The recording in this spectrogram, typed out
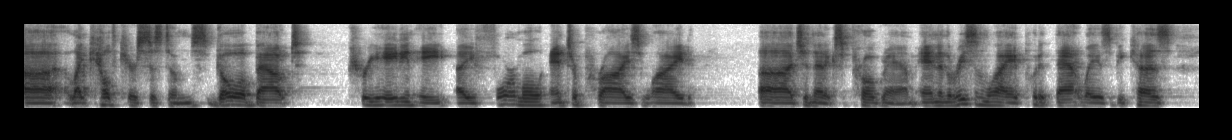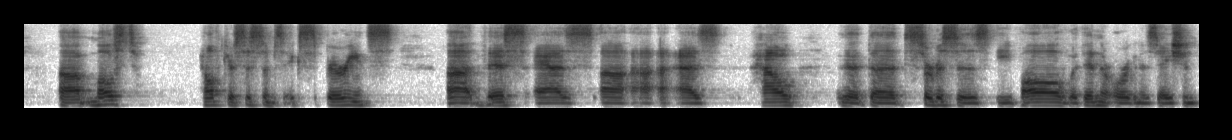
uh, like healthcare systems go about creating a, a formal enterprise wide uh, genetics program. And, and the reason why I put it that way is because uh, most healthcare systems experience uh, this as uh, uh, as how the, the services evolve within their organization.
